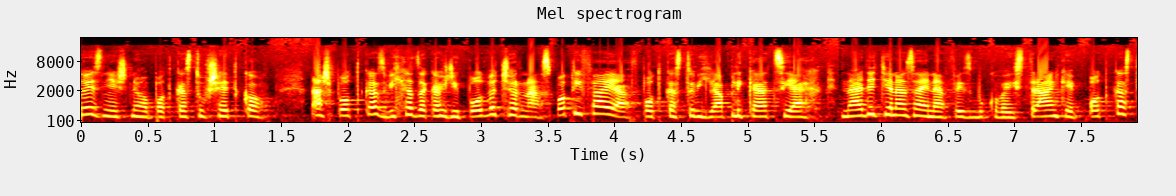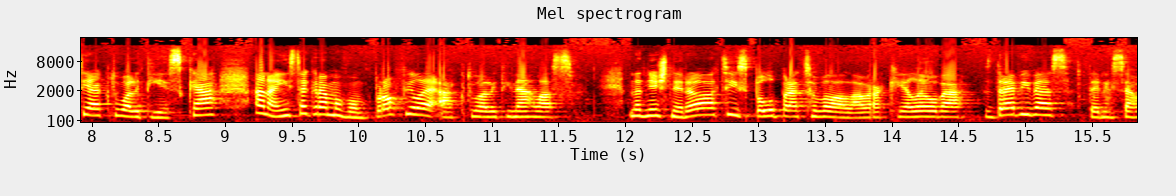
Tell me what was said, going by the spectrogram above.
To je z dnešného podcastu všetko. Náš podcast vychádza každý podvečer na Spotify a v podcastových aplikáciách. Nájdete nás aj na facebookovej stránke podcasty Aktuality.sk a na instagramovom profile Aktuality na hlas. Na dnešnej relácii spolupracovala Laura Keleová. Zdraví vás, Denisa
